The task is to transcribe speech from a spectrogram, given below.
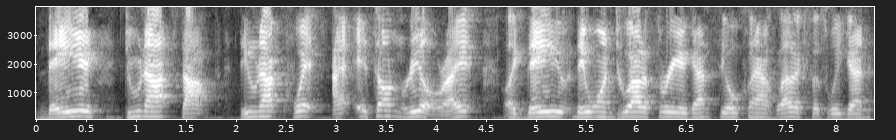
they do not stop. They do not quit. It's unreal, right? Like they they won two out of three against the Oakland Athletics this weekend,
